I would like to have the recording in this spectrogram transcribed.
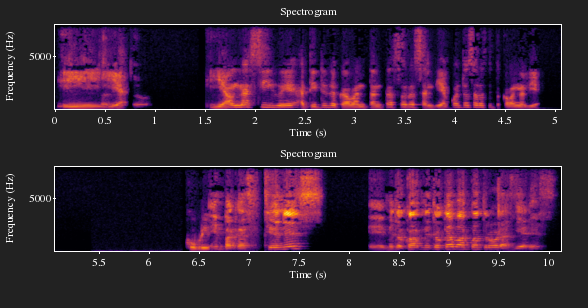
Y, y, y aún así, güey, a ti te tocaban tantas horas al día. ¿Cuántas horas te tocaban al día? Cubrir En vacaciones eh, me, toca, me tocaba cuatro horas diarias.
